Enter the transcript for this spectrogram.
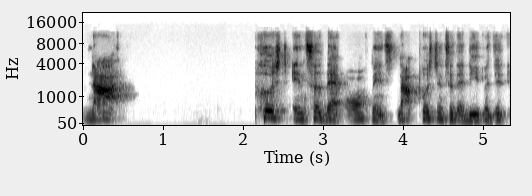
not pushed into that offense, not pushed into that defense. It,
